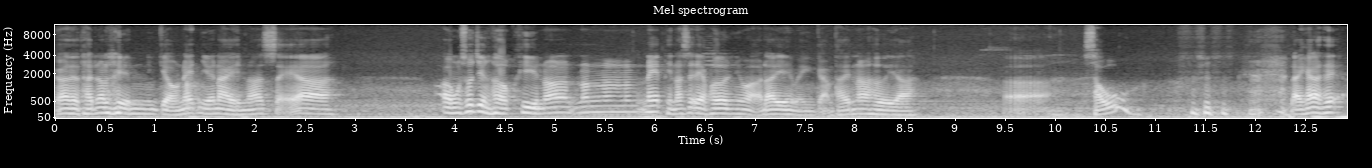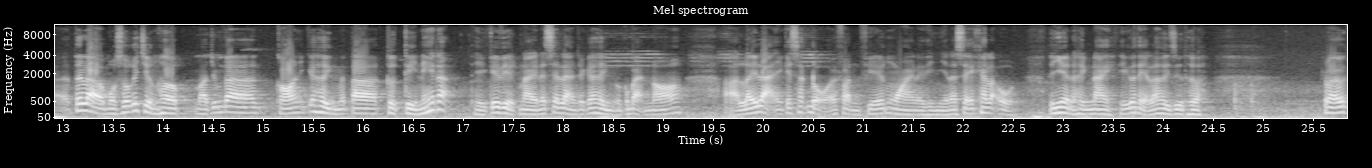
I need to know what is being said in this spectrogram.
các bạn thấy nó lên kiểu nét như thế này nó sẽ ờ, ở một số trường hợp khi nó nó, nó, nét thì nó sẽ đẹp hơn nhưng mà ở đây mình cảm thấy nó hơi uh, uh, xấu. Đại khái là thế. Tức là ở một số cái trường hợp mà chúng ta có những cái hình mà ta cực kỳ nét á thì cái việc này nó sẽ làm cho cái hình của các bạn nó à, lấy lại những cái sắc độ ở phần phía ngoài này thì nhìn nó sẽ khá là ổn. Tuy nhiên ở hình này thì có thể là hơi dư thừa rồi ok.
